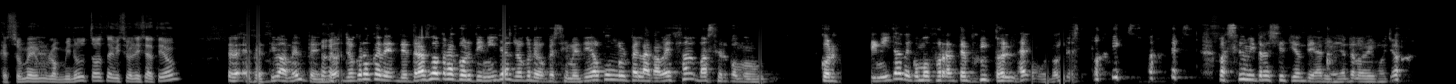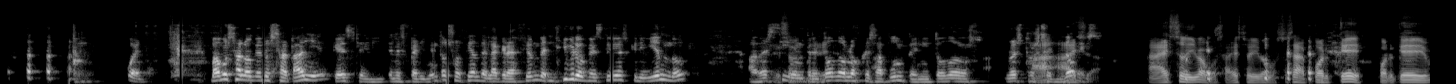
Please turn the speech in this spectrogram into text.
que sumen los minutos de visualización. Efectivamente, yo, creo que detrás de otra cortinilla, yo creo que si me di algún golpe en la cabeza va a ser como cortinilla de cómo forrarte.online, ¿dónde estoy? Va a ser mi transición diaria, ya te lo digo yo. bueno, vamos a lo que nos atañe, que es el experimento social de la creación del libro que estoy escribiendo a ver si entre todos los que se apunten y todos nuestros seguidores. A eso, íbamos, a eso íbamos. O sea, ¿por qué? ¿Por qué?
